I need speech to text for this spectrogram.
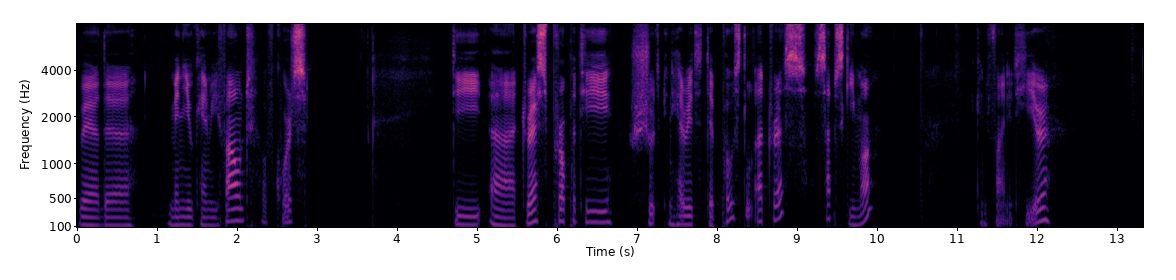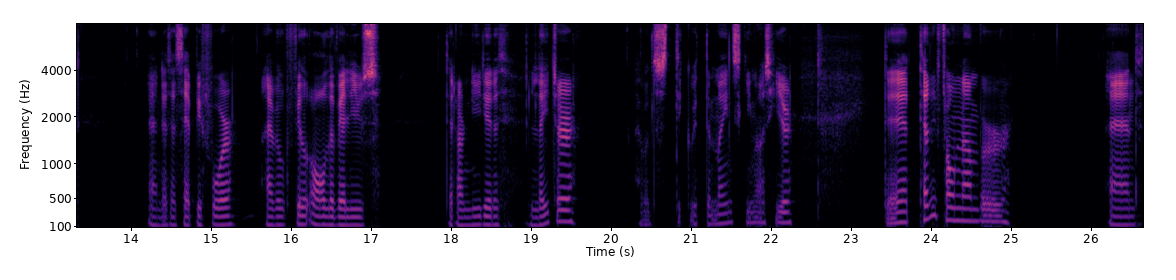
where the menu can be found, of course. The uh, address property should inherit the postal address subschema. You can find it here. And as I said before, I will fill all the values that are needed later. I will stick with the main schemas here. The telephone number and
